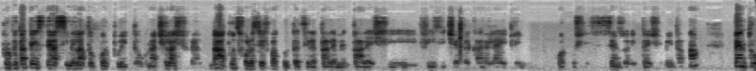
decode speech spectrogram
proprietatea este asimilată corpului tău, în același fel. Da, tu îți folosești facultățile tale mentale și fizice pe care le ai prin corpul și senzorii tăi și mintea ta, pentru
